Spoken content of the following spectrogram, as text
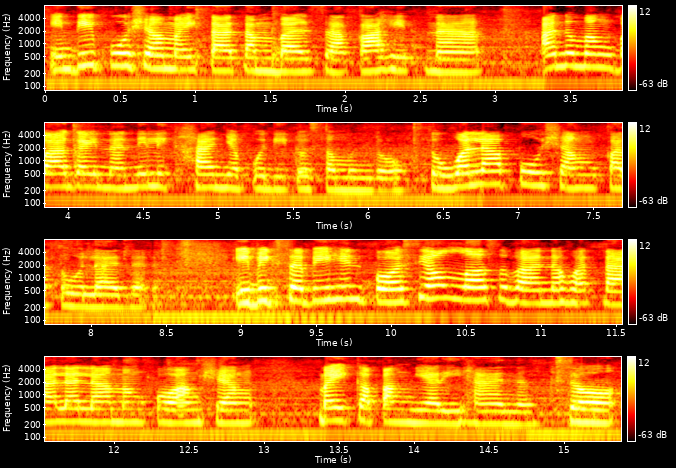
Hindi po siya may tatambal sa kahit na anumang bagay na nilikha niya po dito sa mundo. So, wala po siyang katulad. Ibig sabihin po, si Allah subhanahu wa ta'ala lamang po ang siyang may kapangyarihan. So,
